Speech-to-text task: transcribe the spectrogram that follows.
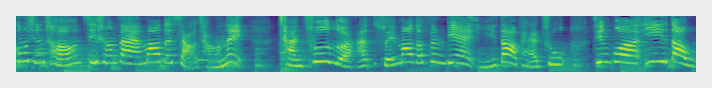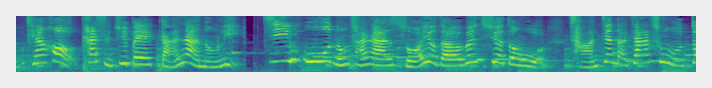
弓形虫寄生在猫的小肠内，产出卵，随猫的粪便一道排出，经过一到五天后，开始具备感染能力。能传染所有的温血动物，常见的家畜都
